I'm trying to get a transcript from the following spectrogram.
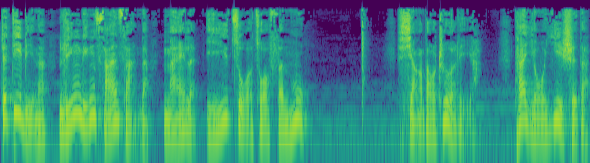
这地里呢，零零散散的埋了一座座坟墓。想到这里呀，他有意识的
